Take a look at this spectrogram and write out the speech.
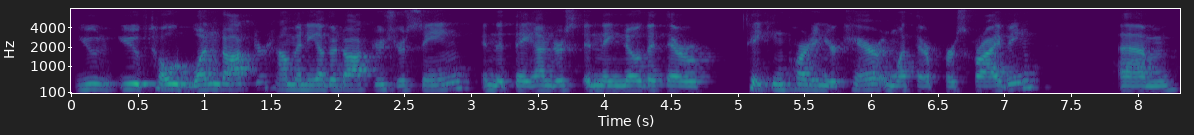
you you've told one doctor how many other doctors you're seeing and that they understand and they know that they're taking part in your care and what they're prescribing. Um,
